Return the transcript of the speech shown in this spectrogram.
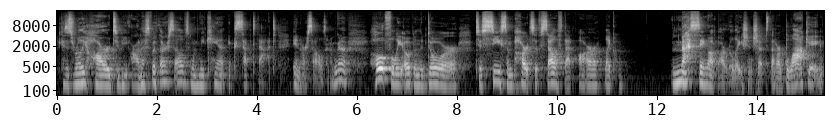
Because it's really hard to be honest with ourselves when we can't accept that in ourselves. And i'm going to hopefully open the door to see some parts of self that are like messing up our relationships, that are blocking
